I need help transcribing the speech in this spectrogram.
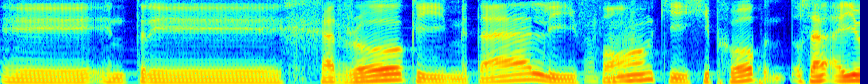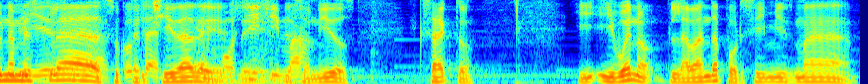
eh, entre hard rock y metal y funk y hip hop. O sea, hay una mezcla súper chida de, sonidos. Exacto. Y, bueno, la banda por sí misma,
